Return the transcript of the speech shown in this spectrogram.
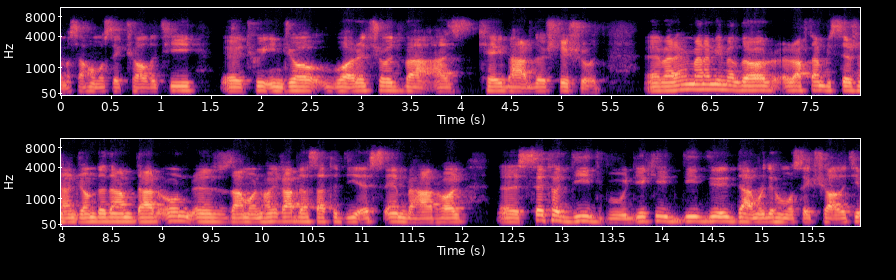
مثلا homosexuality توی اینجا وارد شد و از کی برداشته شد. برای منم یه مقدار رفتم research انجام دادم. در اون زمانهای قبل از حتی DSM به هر حال سه تا دید بود. یکی دید در مورد homosexuality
